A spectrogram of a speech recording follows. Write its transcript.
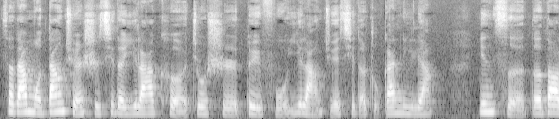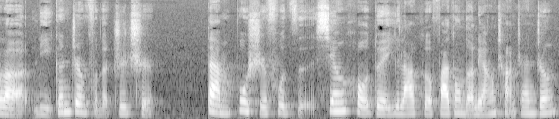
萨达姆当权时期的伊拉克就是对付伊朗崛起的主干力量，因此得到了里根政府的支持。但布什父子先后对伊拉克发动的两场战争。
